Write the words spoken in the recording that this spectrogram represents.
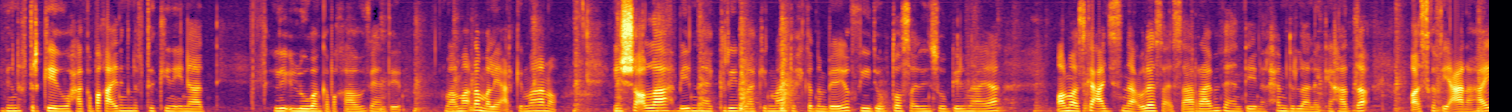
Idink naftarkeyga waxaa ka baqaa idink naftarkiina inaad li iloobaan ka baqaa ma fahanteen maalmaha dhan malee arkin maahano insha allah biidnaha kariim laakiin maanta wixii ka dambeeyo video toosa idin soo gelinayaa maalmaha iska caajisnaa culeesa isaaraa ma fahanteen? Alxamdulilah laakiin hadda waa iska fiicanahay.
